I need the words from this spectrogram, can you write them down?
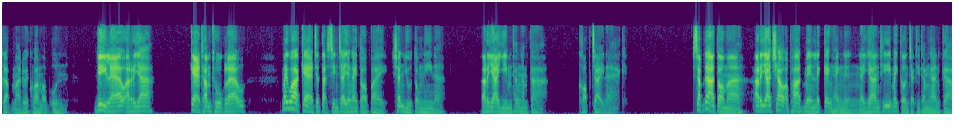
กลับมาด้วยความอบอุ่น ดีแล้วอารยา แกทำถูกแล้ว ไม่ว่าแกจะตัดสินใจยังไงต่อไป ฉันอยู่ตรงนี้นะ อารยายิ้มทั้งน้ำตา ขอบใจแนกสัปดาห์ต่อมาอารยาเช่าอพาร์ตเมนต์เล็กเก้งแห่งหนึ่ง ในย่านที่ไม่เกินจากที่ทำงานเก่า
